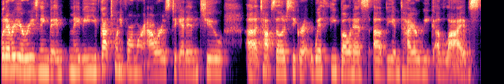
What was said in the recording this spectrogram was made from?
Whatever your reasoning maybe you've got 24 more hours to get into uh, Top Seller Secret with the bonus of the entire week of lives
